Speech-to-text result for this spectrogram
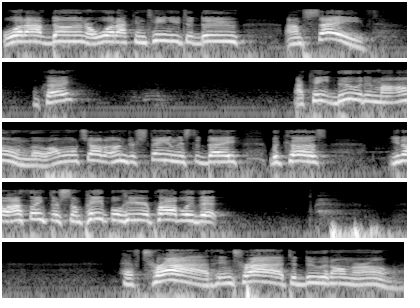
what I've done or what I continue to do. I'm saved. Okay? I can't do it in my own, though. I want y'all to understand this today because, you know, I think there's some people here probably that have tried and tried to do it on their own.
